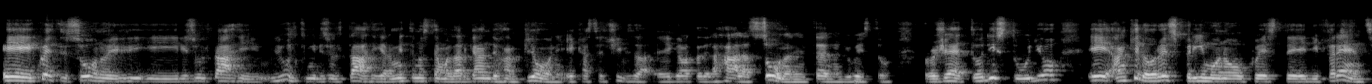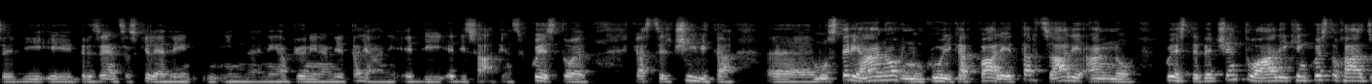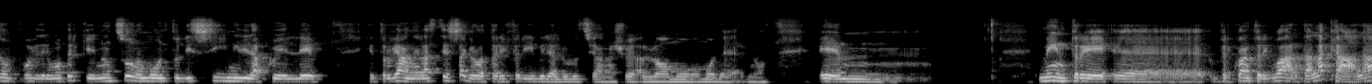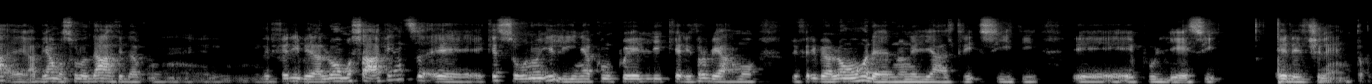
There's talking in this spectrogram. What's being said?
E questi sono i, i, risultati, gli ultimi risultati, chiaramente non stiamo allargando i campioni e Castelcivita e Grotta della Cala sono all'interno di questo progetto di studio e anche loro esprimono queste differenze di presenze scheletriche in, nei campioni neandertaliani e di, e di Sapiens. Questo è Castelcivita eh, Mosteriano, in cui carpali e tarsali hanno queste percentuali che in questo caso, poi vedremo perché, non sono molto dissimili da quelle che troviamo nella stessa grotta riferibili all'Uluziano, cioè all'uomo moderno. Ehm, mentre eh, per quanto riguarda la cala eh, abbiamo solo dati da, eh, riferibili all'Homo sapiens eh, che sono in linea con quelli che ritroviamo riferibili all'uomo moderno negli altri siti eh, pugliesi e del Cilento.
